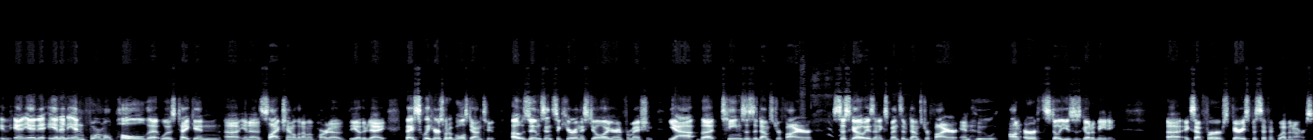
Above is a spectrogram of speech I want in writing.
in, in, in an informal poll that was taken uh, in a Slack channel that I'm a part of the other day, basically, here's what it boils down to. Oh, Zoom's insecure and they steal all your information. Yeah, but Teams is a dumpster fire. Cisco is an expensive dumpster fire. And who on earth still uses GoToMeeting? Uh, except for very specific webinars.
